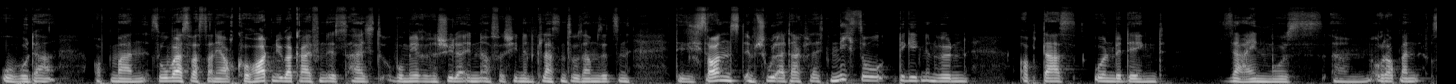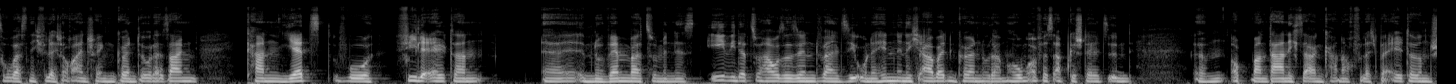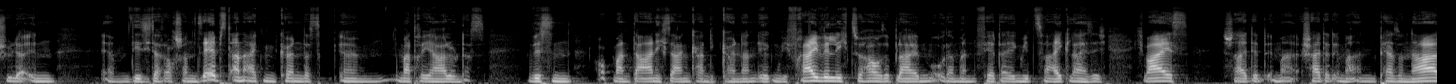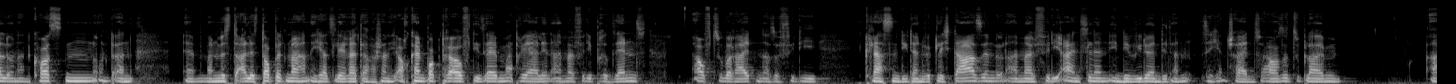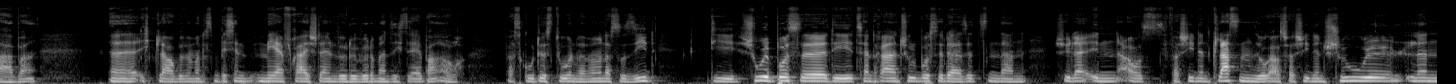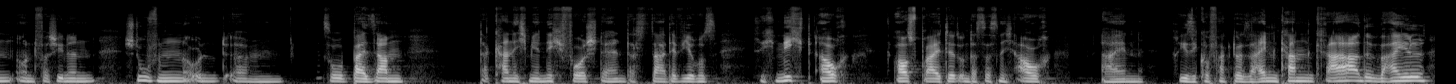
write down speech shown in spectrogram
Oder ob man sowas, was dann ja auch kohortenübergreifend ist, heißt, wo mehrere SchülerInnen aus verschiedenen Klassen zusammensitzen, die sich sonst im Schulalltag vielleicht nicht so begegnen würden, ob das unbedingt sein muss ähm, oder ob man sowas nicht vielleicht auch einschränken könnte oder sagen kann, jetzt, wo viele Eltern äh, im November zumindest eh wieder zu Hause sind, weil sie ohnehin nicht arbeiten können oder im Homeoffice abgestellt sind, ähm, ob man da nicht sagen kann, auch vielleicht bei älteren SchülerInnen, ähm, die sich das auch schon selbst aneignen können, das ähm, Material und das Wissen, ob man da nicht sagen kann, die können dann irgendwie freiwillig zu Hause bleiben oder man fährt da irgendwie zweigleisig. Ich weiß, scheitert immer, scheitert immer an Personal und an Kosten und an, äh, man müsste alles doppelt machen. Ich als Lehrer hätte wahrscheinlich auch keinen Bock drauf, dieselben Materialien einmal für die Präsenz aufzubereiten, also für die Klassen, die dann wirklich da sind und einmal für die einzelnen Individuen, die dann sich entscheiden, zu Hause zu bleiben. Aber äh, ich glaube, wenn man das ein bisschen mehr freistellen würde, würde man sich selber auch was Gutes tun. Weil wenn man das so sieht, die Schulbusse, die zentralen Schulbusse, da sitzen dann SchülerInnen aus verschiedenen Klassen, sogar aus verschiedenen Schulen und verschiedenen Stufen und ähm, so beisammen. Da kann ich mir nicht vorstellen, dass da der Virus sich nicht auch ausbreitet und dass das nicht auch ein Risikofaktor sein kann, gerade weil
